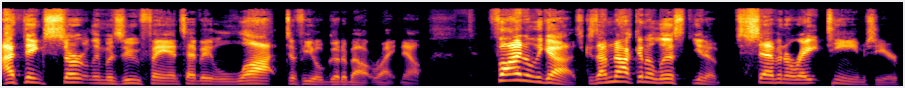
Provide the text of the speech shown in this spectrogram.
I think certainly Mizzou fans have a lot to feel good about right now. Finally, guys, because I'm not going to list, you know, seven or eight teams here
